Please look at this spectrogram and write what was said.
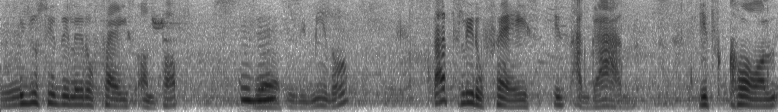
Do you see the little face on top? Mm-hmm. Yes. In the middle? That little face is a god. It's called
